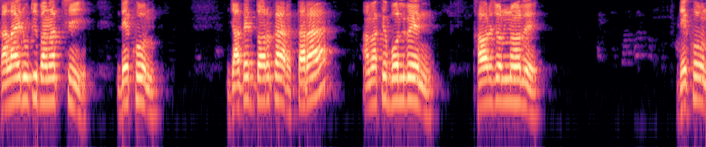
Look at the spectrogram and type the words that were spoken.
কালাই রুটি বানাচ্ছি। দেখুন, যাদের দরকার তারা আমাকে বলবেন খাওয়ার জন্য হলে। দেখুন,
